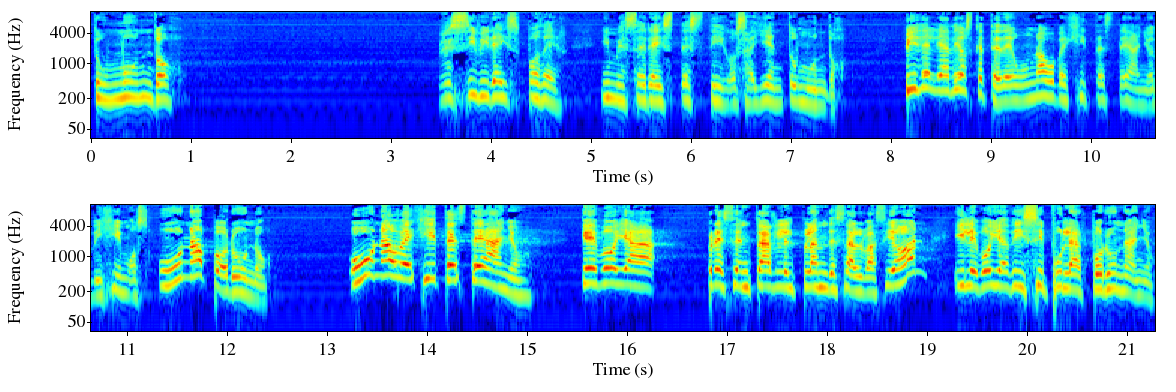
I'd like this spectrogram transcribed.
tu mundo. Recibiréis poder y me seréis testigos allí en tu mundo. Pídele a Dios que te dé una ovejita este año. Dijimos, uno por uno. Una ovejita este año que voy a presentarle el plan de salvación y le voy a disipular por un año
